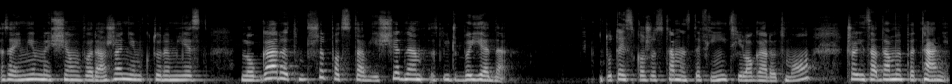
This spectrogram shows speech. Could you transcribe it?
zajmiemy się wyrażeniem, którym jest logarytm przy podstawie 7 z liczby 1. Tutaj skorzystamy z definicji logarytmu, czyli zadamy pytanie,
